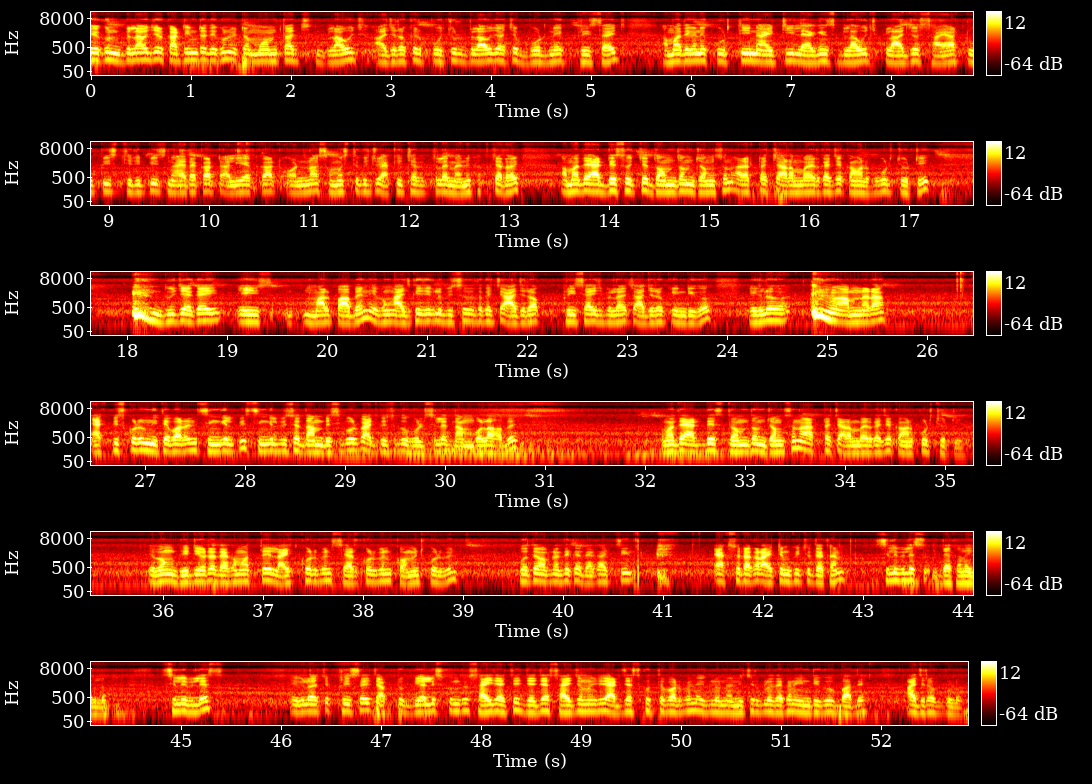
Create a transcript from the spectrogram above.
দেখুন, ব্লাউজের কাটিংটা দেখুন, এটা মমতাজ ব্লাউজ, আজরকের প্রচুর ব্লাউজ আছে বোর্ড নেক ফ্রি সাইজ আমাদের এখানে kurti, nightie leggings blouse, palazzo, সায়া two piece three piece Naira cut Alia cut Anna, সমস্ত কিছু একই ছাদের তলায় ম্যানুফ্যাকচার হয়। আমাদের অ্যাড্রেস হচ্ছে দমদম জংশন আর একটা চারামবাইয়ের কাছে, কামারপুকুর, চটি। দু জায়গায় এই মাল পাবেন এবং আজকে যেগুলো বিশেষত হচ্ছে Ajrak free size blouse, Ajrak indigo এগুলো আপনারা এক পিস করেও নিতে পারেন সিঙ্গেল পিস সিঙ্গেল পিসের দাম বেশি পড়বে। আজকে শুধু হোলসেলের দাম বলা হবে। আমাদের অ্যাড্রেস দমদম জংশন আর একটা চারাম্বাইয়ের কাছে কানপুর ছুটি এবং ভিডিওটা দেখা মাত্রই লাইক করবেন শেয়ার করবেন কমেন্ট করবেন। প্রথমে আপনাদেরকে দেখাচ্ছি, একশো টাকার আইটেম কিছু দেখান। সিলিভিলেস দেখান এগুলো। সিলিভিলেস এগুলো হচ্ছে ফ্রি সাইজ আপ টু বিয়াল্লিশ পর্যন্ত সাইজ আছে। যে যা সাইজ অনুযায়ী অ্যাডজাস্ট করতে পারবেন, এগুলো না, নিচেরগুলো দেখেন ইন্ডিগো বাদে, আজরকগুলো।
